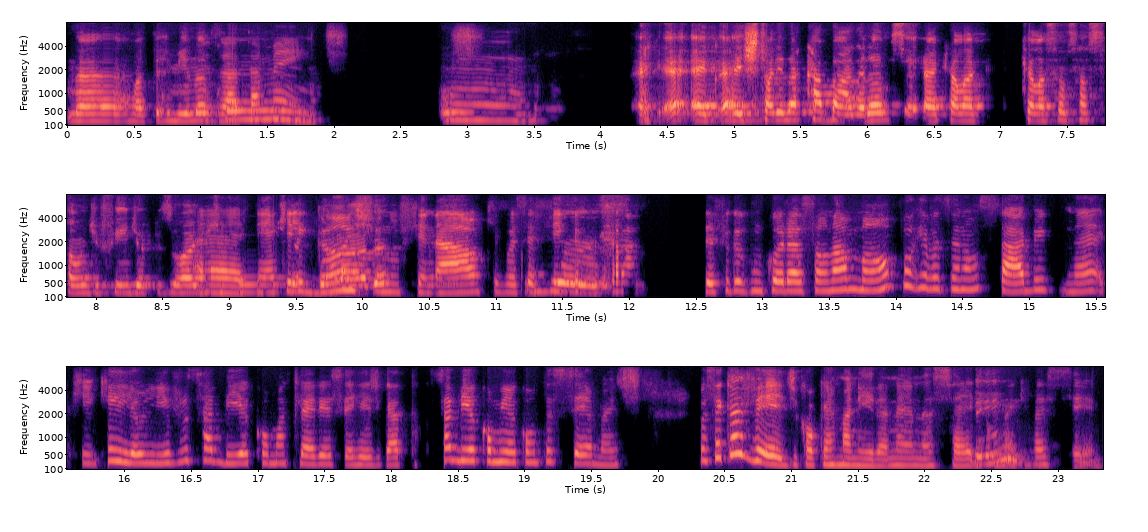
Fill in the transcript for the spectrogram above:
né? Ela termina Exatamente. com um... É, é, é, a história inacabada, né? É aquela aquela sensação de fim de episódio. É, de tem aquele gancho no final que você fica, você fica com o coração na mão porque você não sabe, né? Que quem lê o livro sabia como a Claire ia ser resgatada, sabia como ia acontecer, mas você quer ver de qualquer maneira, né, na série, Sim. como é que vai ser.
